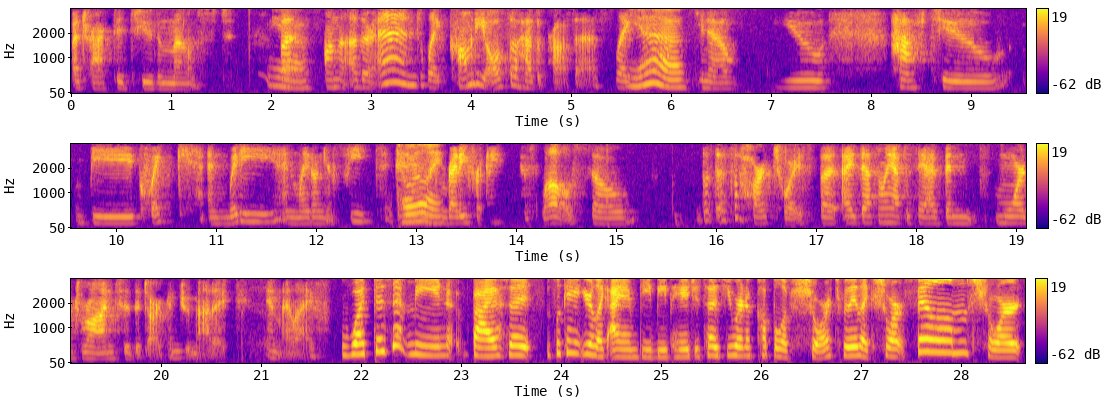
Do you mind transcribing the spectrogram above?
attracted to the most Yeah. but on the other end, like comedy also has a process. Like, yeah. you know, you have to be quick and witty and light on your feet Totally. and ready for anything as well. So that's a hard choice, but I definitely have to say I've been more drawn to the dark and dramatic in my life. What does it mean by so I was looking at your like IMDb page, it says you were in a couple of shorts, really like short films, short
